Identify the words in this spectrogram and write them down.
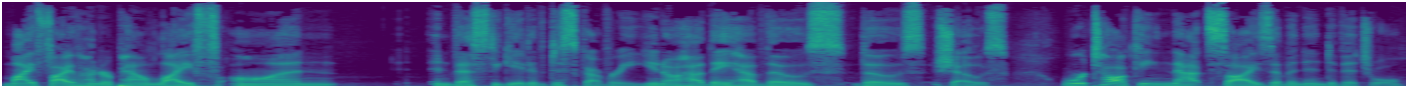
My 500 Pound Life on investigative discovery. You know how they have those those shows. We're talking that size of an individual.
